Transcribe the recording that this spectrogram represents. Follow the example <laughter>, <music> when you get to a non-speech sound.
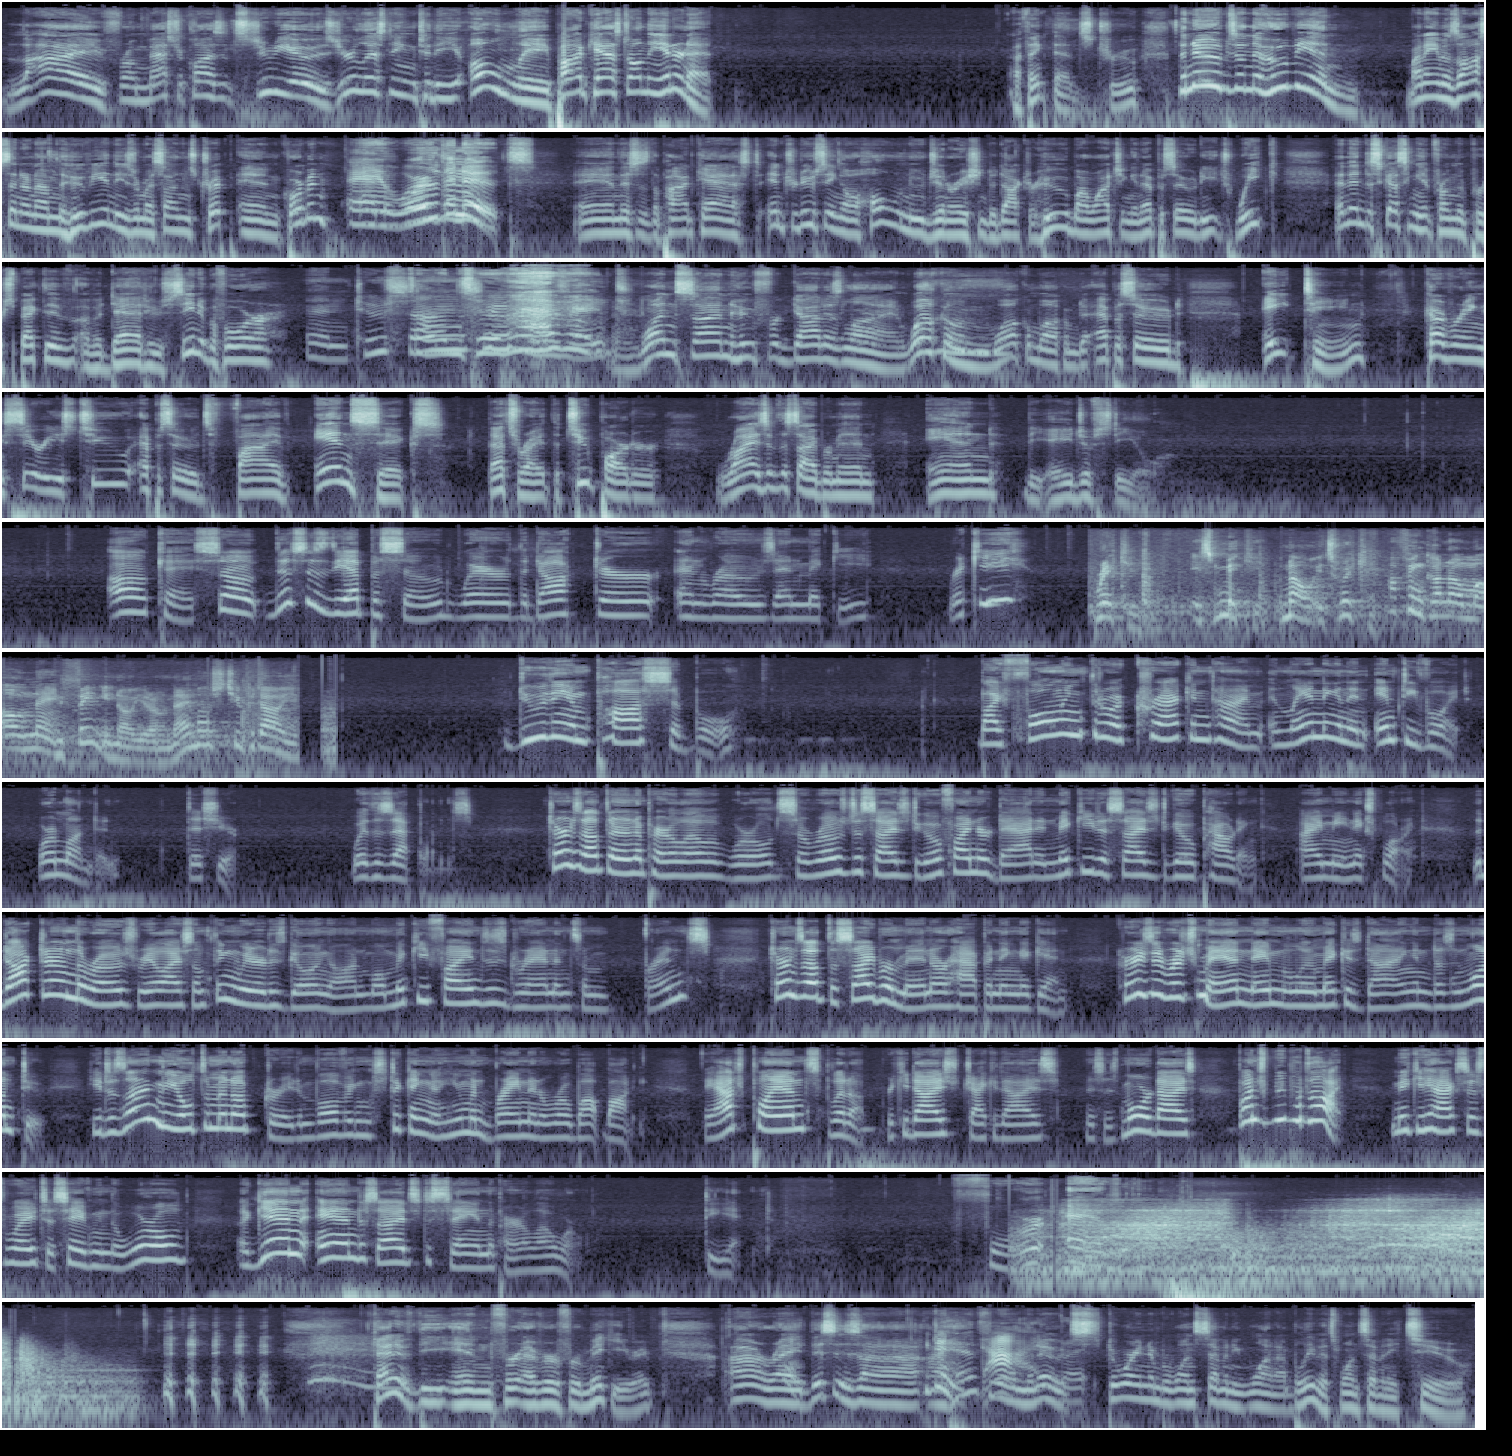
Live from Master Closet Studios, you're listening to the only podcast on the internet. I think that's true. The Noobs and the Whovian. My name is Austin, and I'm the Whovian. These are my sons Trip and Corbin. And we're the Newts. And this is the podcast introducing a whole new generation to Doctor Who by watching an episode each week and then discussing it from the perspective of a dad who's seen it before And two sons who haven't. and one son who forgot his line. Welcome, welcome, welcome to episode 18, covering series 2, episodes 5 and 6. That's right, the two parter Rise of the Cybermen and The Age of Steel. Okay, so this is the episode where the Doctor and Rose and Mickey. Ricky? Ricky. It's Mickey. No, it's Ricky. I think I know my own name. You think you know your own name? How stupid are you? Do the impossible by falling through a crack in time and landing in an empty void, or London, this year, with Zeppelins. Turns out they're in a parallel world, so Rose decides to go find her dad, and Mickey decides to go pouting. I mean, exploring. The Doctor and the Rose realize something weird is going on, while Mickey finds his gran and some friends. Turns out the Cybermen are happening again. Crazy rich man named Lumic is dying and doesn't want to. He designed the ultimate upgrade involving sticking a human brain in a robot body. They hatch plan, split up. Ricky dies, Jackie dies, Mrs. Moore dies, a bunch of people die. Mickey hacks his way to saving the world again and decides to stay in the parallel world. The end. Forever. <laughs> Kind of the end forever for Mickey, right? All right, this is, uh, I have here on the notes, but- story number 171. I believe it's 172.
